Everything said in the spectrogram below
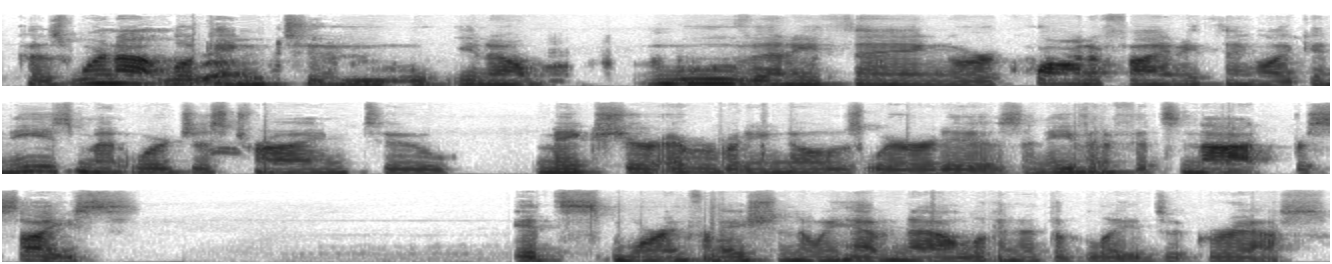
Because we're not looking Right. to, you know, move anything or quantify anything like an easement. We're just trying to make sure everybody knows where it is. And even if it's not precise, it's more information than we have now looking at the blades of grass.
